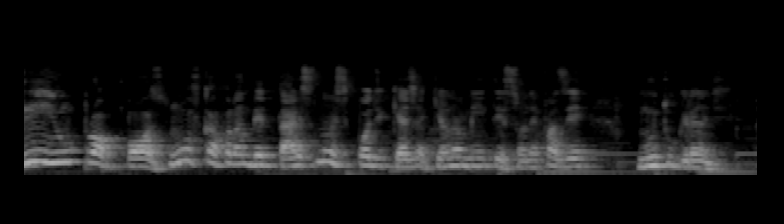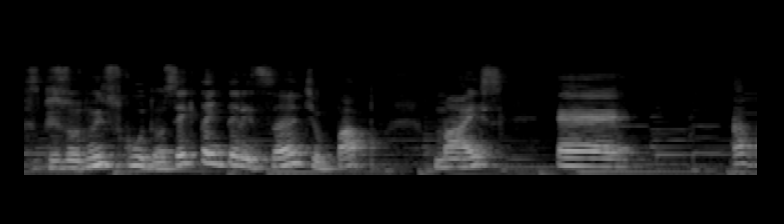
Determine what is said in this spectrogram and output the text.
crie um propósito. Não vou ficar falando detalhes, senão esse podcast aqui, a minha intenção é fazer muito grande. As pessoas não escutam. Eu sei que está interessante o papo, mas é, a,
